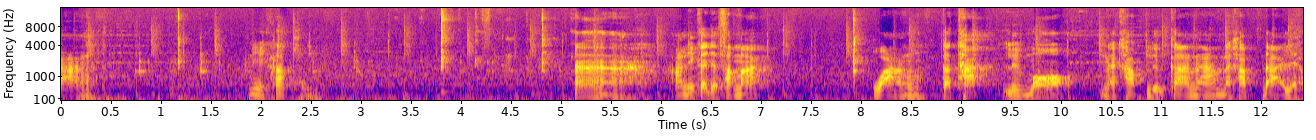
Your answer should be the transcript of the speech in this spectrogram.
กางนี่ครับผมอ่าอันนี้ก็จะสามารถวางกระทะหรือหม้อนะครับ หรือกาน้ำนะครับได้แล้ว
